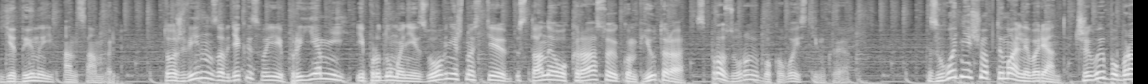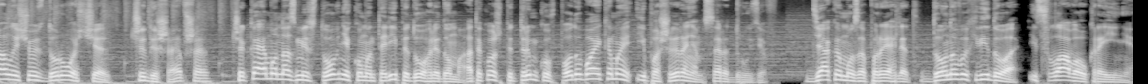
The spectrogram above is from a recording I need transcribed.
єдиний ансамбль. Тож він, завдяки своїй приємній і продуманій зовнішності, стане окрасою комп'ютера з прозорою боковою стінкою. Згодні, що оптимальний варіант, чи ви б обрали щось дорожче чи дешевше? Чекаємо на змістовні коментарі під оглядом, а також підтримку вподобайками і поширенням серед друзів. Дякуємо за перегляд, до нових відео і слава Україні!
